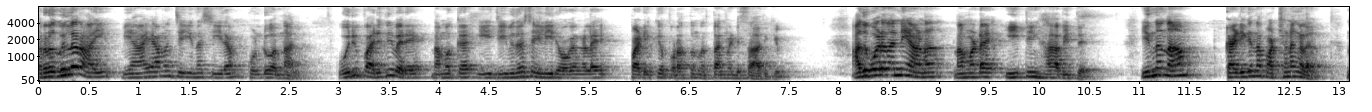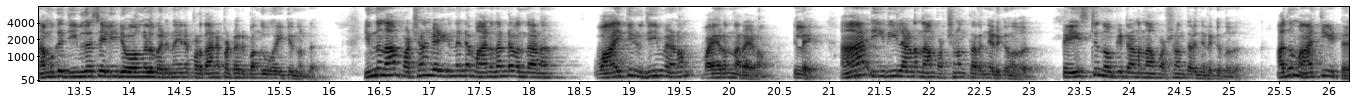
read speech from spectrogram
റെഗുലറായി വ്യായാമം ചെയ്യുന്ന ശീലം കൊണ്ടുവന്നാൽ ഒരു പരിധിവരെ നമുക്ക് ഈ ജീവിതശൈലി രോഗങ്ങളെ പടിക്ക് പുറത്തു നിർത്താൻ വേണ്ടി സാധിക്കും. അതുപോലെ തന്നെയാണ് നമ്മുടെ ഈറ്റിംഗ് ഹാബിറ്റ് ഇന്ന് നാം കഴിക്കുന്ന ഭക്ഷണങ്ങൾ നമുക്ക് ജീവിതശൈലി രോഗങ്ങൾ വരുന്നതിന് പ്രധാനപ്പെട്ട ഒരു പങ്ക് വഹിക്കുന്നുണ്ട്. ഇന്ന് നാം ഭക്ഷണം കഴിക്കുന്നതിന്റെ മാനദണ്ഡം എന്താണ്? വായിക്ക് രുചിയും വേണം വയറും നിറയണം ഇല്ലേ? ആ രീതിയിലാണ് നാം ഭക്ഷണം തിരഞ്ഞെടുക്കുന്നത്. ടേസ്റ്റ് നോക്കിയിട്ടാണ് നാം ഭക്ഷണം തിരഞ്ഞെടുക്കുന്നത്. അത് മാറ്റിയിട്ട്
